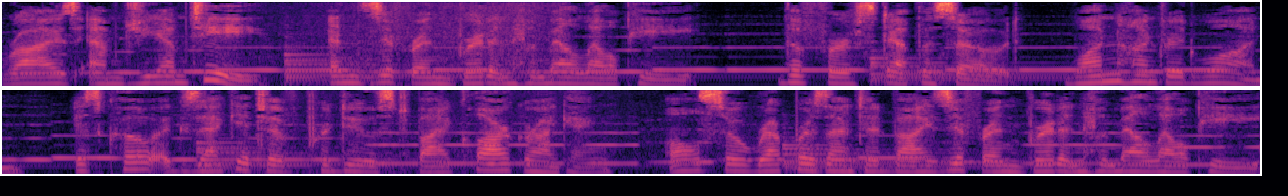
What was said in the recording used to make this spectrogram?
Rise MGMT, and Ziffren Brittenham LLP. The first episode, 101, is co-executive produced by Clark Ranking, also represented by Ziffren Brittenham LLP.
